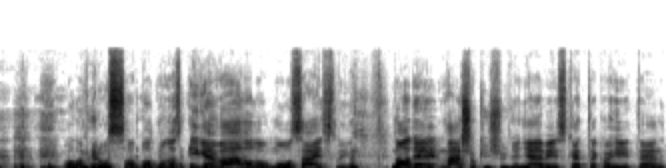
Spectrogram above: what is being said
valami rosszabbat mondasz. Igen, vállalom, Mos Eisley. Na, de mások is ugye nyelvészkedtek a héten.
